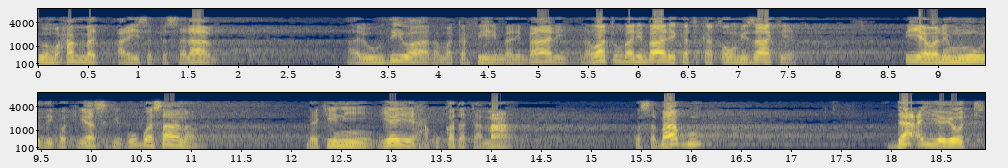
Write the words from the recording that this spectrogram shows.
Mtume Muhammad alayhi salatu wasalam aliudhiwa na makafiri mbalimbali na watu mbalimbali katika kaumi zake. Pia walimuudhi kwa kiasi kikubwa sana lakini yeye hakukata tamaa kwa sababu dai yoyote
